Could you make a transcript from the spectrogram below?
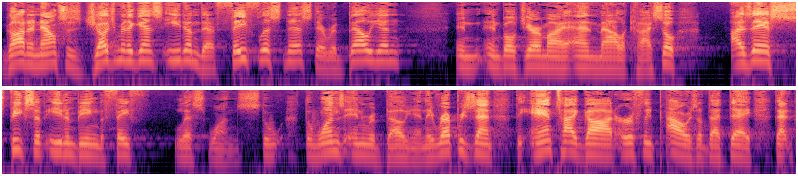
God announces judgment against Edom, their faithlessness, their rebellion in, in both Jeremiah and Malachi. So Isaiah speaks of Edom being the faithless ones, the, the ones in rebellion. They represent the anti God earthly powers of that day that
